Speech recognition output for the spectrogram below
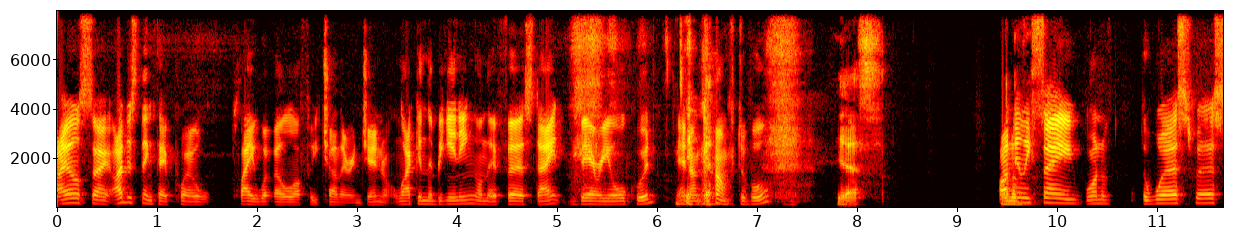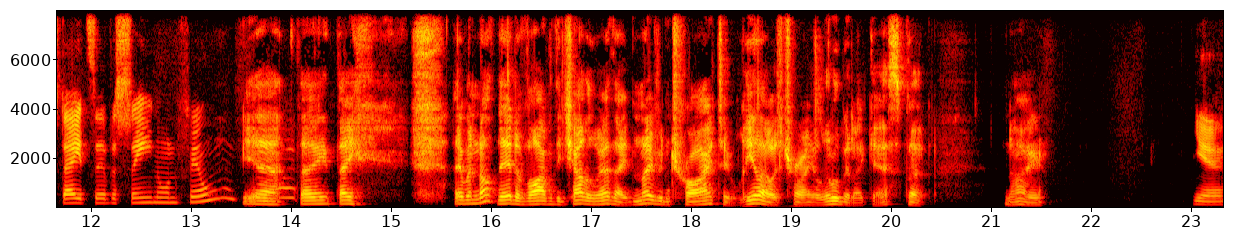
I also, I just think they play, play well off each other in general. Like in the beginning on their first date, very awkward and Yeah. uncomfortable. Yes. I'd nearly say one of the worst first dates ever seen on film. Yeah, they they they were not there to vibe with each other, were they? Didn't even try to. Eli was trying a little bit, I guess, but no. Yeah,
